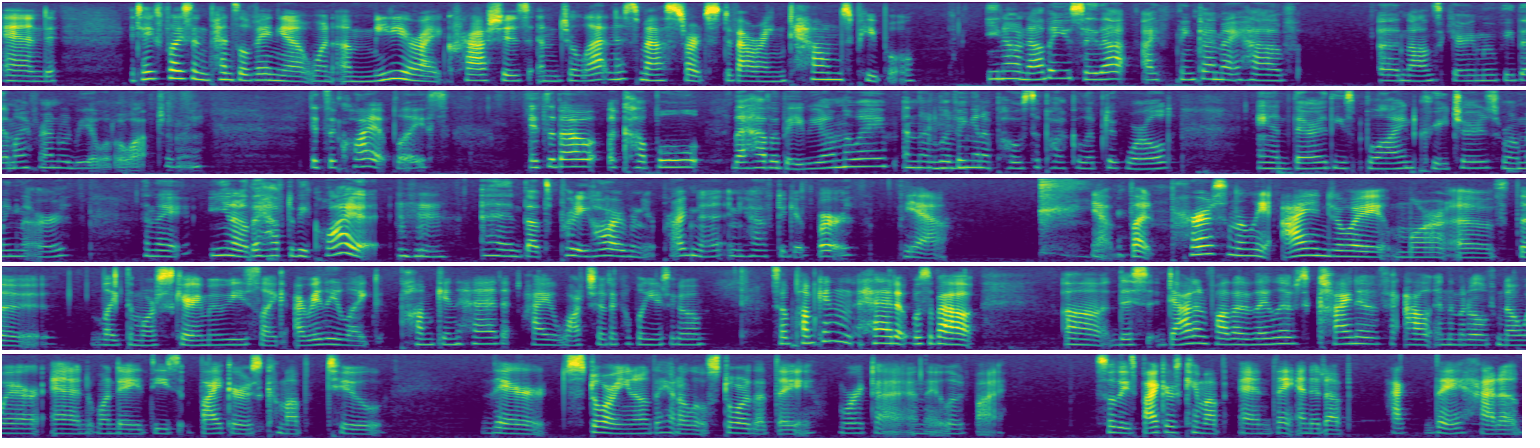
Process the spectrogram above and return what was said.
and it takes place in Pennsylvania when a meteorite crashes and a gelatinous mass starts devouring townspeople. You know, now that you say that, I think I might have a non scary movie that my friend would be able to watch with me. It's A Quiet Place. It's about a couple that have a baby on the way and they're Mhm. living in a post apocalyptic world and there are these blind creatures roaming the earth and they, you know, they have to be quiet. Mm-hmm. And that's pretty hard when you're pregnant and you have to give birth. Yeah. Yeah, but personally, I enjoy more of the like the more scary movies. Like I really liked Pumpkinhead. I watched it a couple years ago. So Pumpkinhead was about uh, this dad and father. They lived kind of out in the middle of nowhere, and one day these bikers come up to their store. You know, they had a little store that they worked at and they lived by. So these bikers came up and they ended up they had a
